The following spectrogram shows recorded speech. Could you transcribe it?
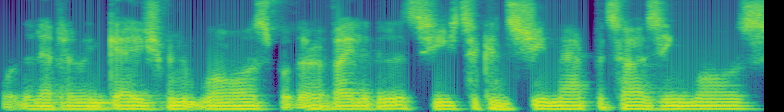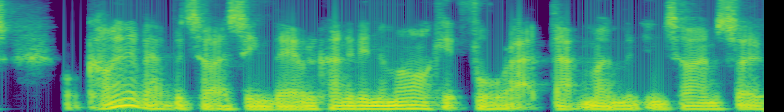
what the level of engagement was, what their availability to consume advertising was, what kind of advertising they were kind of in the market for at that moment in time. So,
